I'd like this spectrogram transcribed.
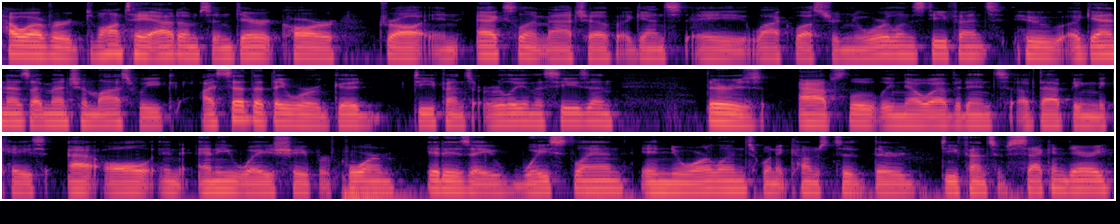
However, Davante Adams and Derek Carr draw an excellent matchup against a lackluster New Orleans defense, who, again, as I mentioned last week, I said that they were a good defense early in the season. There is absolutely no evidence of that being the case at all in any way, shape, or form. It is a wasteland in New Orleans when it comes to their defensive secondary.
